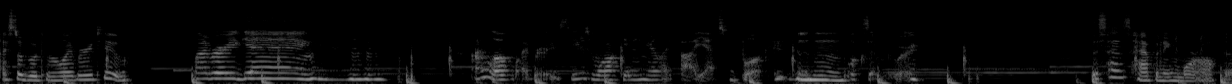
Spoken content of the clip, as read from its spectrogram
I still go to the library too. Library gang! I love libraries. You just walk in and you're like, ah, yes, book. Mhm. Books everywhere. This has happening more often.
